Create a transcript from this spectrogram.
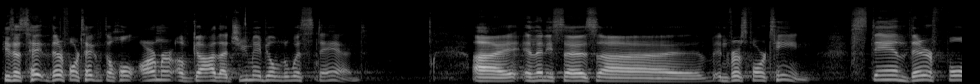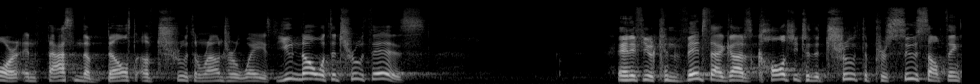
He says, Therefore, take up the whole armor of God that you may be able to withstand. Uh, and then he says uh, in verse 14, Stand therefore and fasten the belt of truth around your waist. You know what the truth is. And if you're convinced that God has called you to the truth to pursue something,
